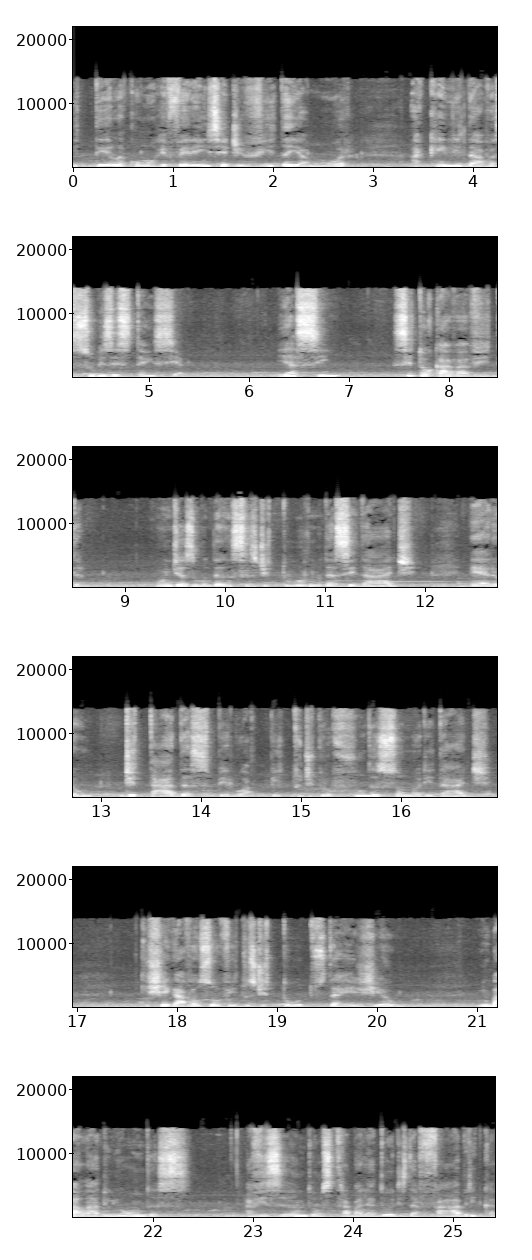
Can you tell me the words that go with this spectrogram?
e tê-la como referência de vida e amor a quem lhe dava subsistência. E assim se tocava a vida, onde as mudanças de turno da cidade eram ditadas pelo apito de profunda sonoridade que chegava aos ouvidos de todos da região, embalado em ondas, avisando aos trabalhadores da fábrica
